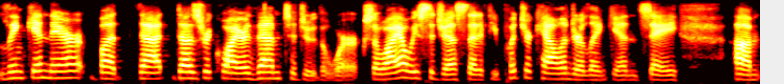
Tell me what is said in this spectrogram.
link in there, but that does require them to do the work. So I always suggest that if you put your calendar link in, say, um,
